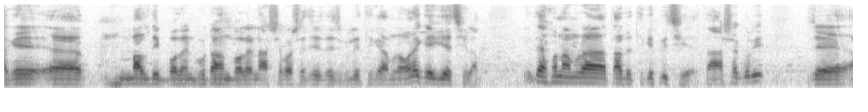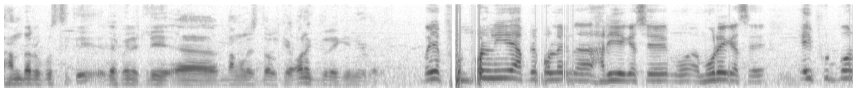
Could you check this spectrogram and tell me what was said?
আগে মালদ্বীপ বলেন, ভুটান বলেন, আশেপাশে যে দেশগুলি থেকে আমরা অনেক এগিয়ে ছিলাম। কিন্তু এখন আমরা তাদের থেকে পিছিয়ে। তা আশা করি যে হামদার উপস্থিতি ডেফিনেটলি বাংলাদেশ দলকে অনেক দূরে এগিয়ে নিয়ে যাবে। ভাইয়া, ফুটবল নিয়ে আপনি বললেন হারিয়ে গেছে মরে গেছে। এই ফুটবল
